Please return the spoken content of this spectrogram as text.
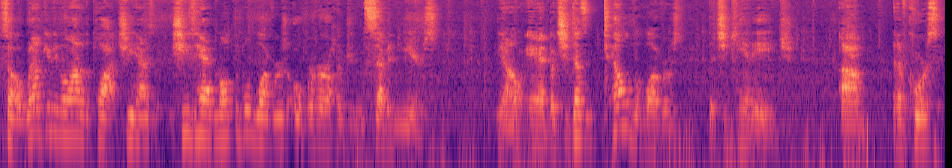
So without giving a lot of the plot, she has she's had multiple lovers over her 107 years. You know, and but she doesn't tell the lovers that she can't age. Um, and of course,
